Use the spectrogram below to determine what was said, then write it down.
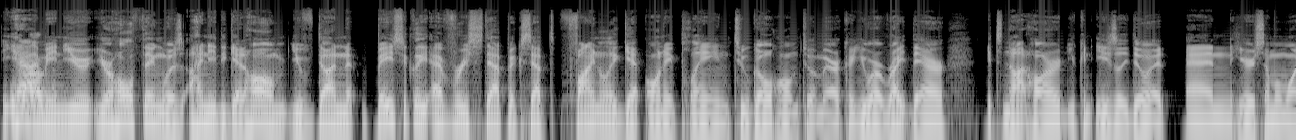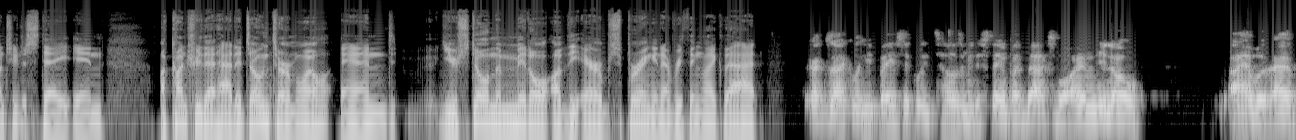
Yeah, you know, I mean, you your whole thing was I need to get home. You've done basically every step except finally get on a plane to go home to America. You are right there. It's not hard. You can easily do it. And here someone wants you to stay in a country that had its own turmoil and you're still in the middle of the Arab Spring and everything like that. Exactly. He basically tells me to stay and play basketball. And, you know, I have, have,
